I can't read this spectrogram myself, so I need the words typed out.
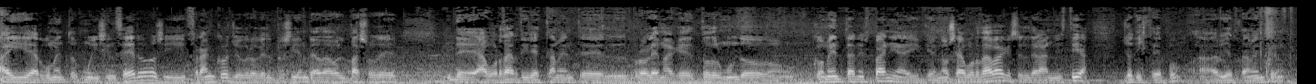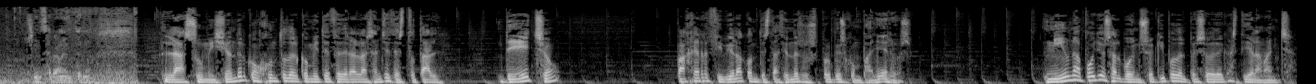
hay argumentos muy sinceros y francos. Yo creo que el presidente ha dado el paso de, abordar directamente el problema que todo el mundo comenta en España y que no se abordaba, que es el de la amnistía. Yo discrepo abiertamente, sinceramente no. La sumisión del conjunto del Comité Federal a Sánchez es total. De hecho, Paje recibió la contestación de sus propios compañeros. Ni un apoyo salvo en su equipo del PSOE de Castilla-La Mancha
